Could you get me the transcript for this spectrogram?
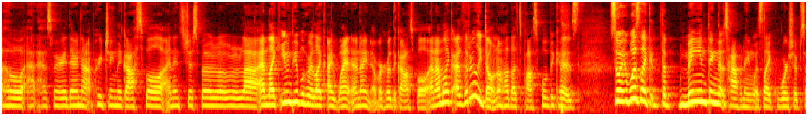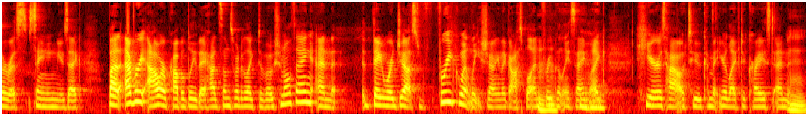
oh, at Asbury, they're not preaching the gospel and it's just blah, blah, blah, blah. And like even people who are like, I went and I never heard the gospel. And I'm like, I literally don't know how that's possible because so it was like the main thing that was happening was like worship service, singing music. But every hour probably they had some sort of like devotional thing and they were just frequently sharing the gospel and frequently saying like here's how to commit your life to Christ. And Mm.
